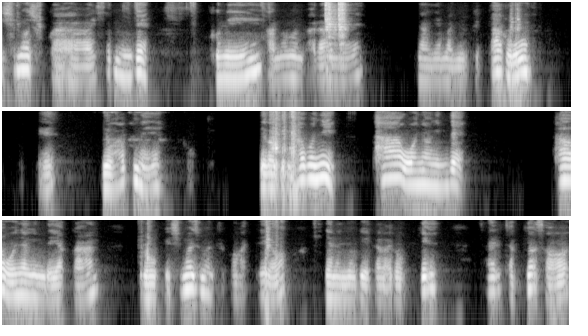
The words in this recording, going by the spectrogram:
심어줄까 했었는데 금이 안 오는 바람에 그냥 얘만 이렇게 따로 이렇게 이 화분에 내가 지금 화분이 타 원형인데 타 원형인데 약간 이렇게 심어주면 될 것 같아요. 얘는 여기에다가 이렇게 살짝 껴서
